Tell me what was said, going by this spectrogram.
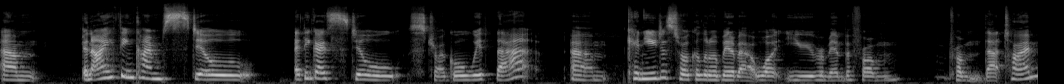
Um, and I think I'm still, I think I still struggle with that. Um, can you just talk a little bit about what you remember from from that time?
